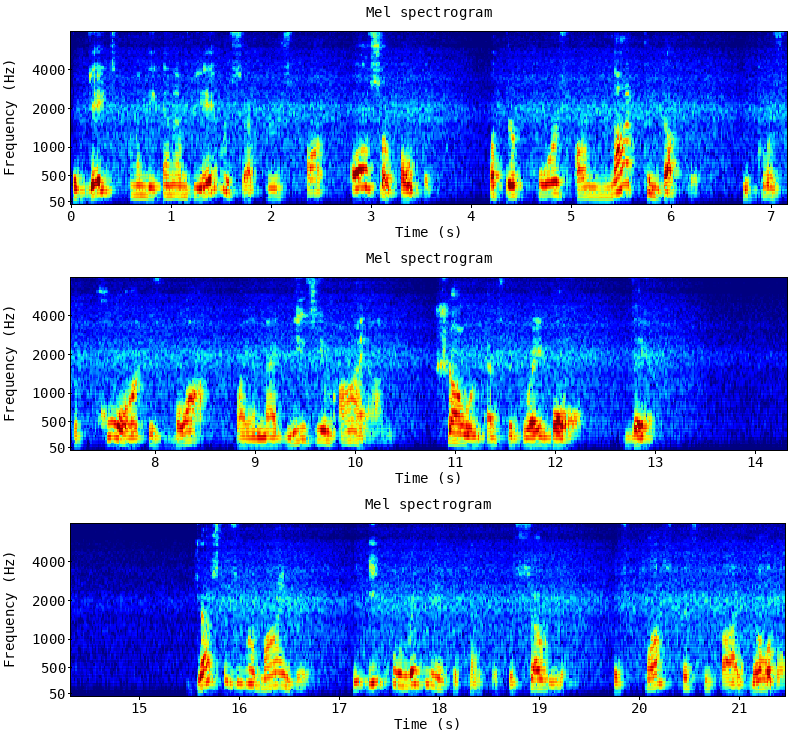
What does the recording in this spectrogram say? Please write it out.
The gates on the NMDA receptors are also open, but their pores are not conductive because the pore is blocked by a magnesium ion shown as the gray ball there. Just as a reminder, the equilibrium potential for sodium is plus 55 millivolts,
